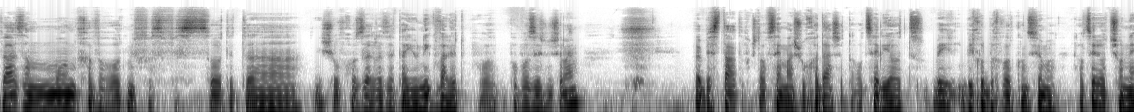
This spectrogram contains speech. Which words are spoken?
ואז המון חברות מפספסות את ה... אני שוב חוזר לזה, את ה-unique value proposition שלהם. ובסטארט-אפ כשאתה עושה משהו חדש אתה רוצה להיות, בייחוד בחברות קונסיומר, אתה רוצה להיות שונה.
